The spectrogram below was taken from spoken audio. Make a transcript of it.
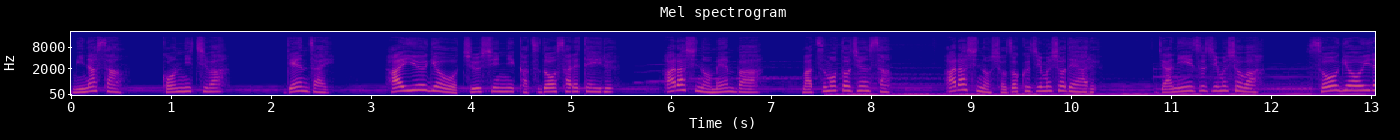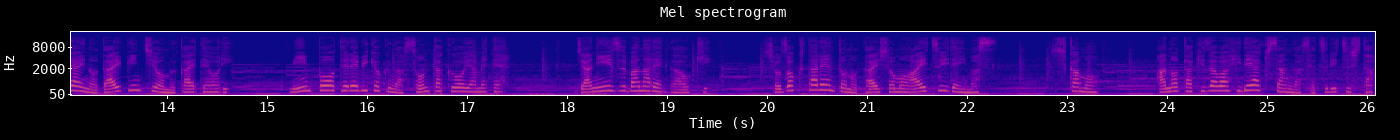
皆さんこんにちは。現在俳優業を中心に活動されている嵐のメンバー松本潤さん。嵐の所属事務所であるジャニーズ事務所は創業以来の大ピンチを迎えており民放テレビ局が忖度をやめてジャニーズ離れが起き所属タレントの退所も相次いでいます。しかもあの滝沢秀明さんが設立した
